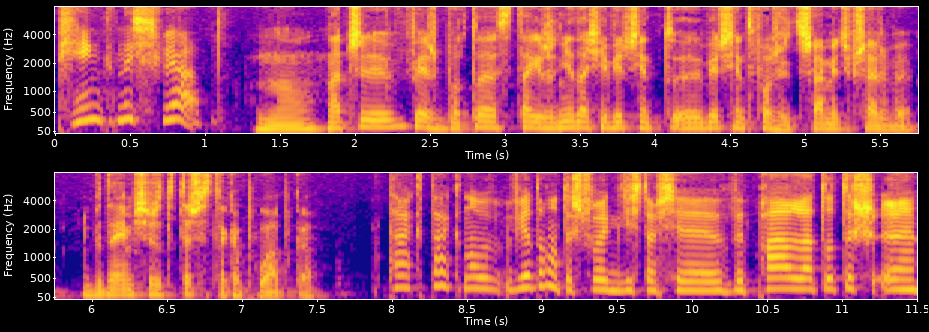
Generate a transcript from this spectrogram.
piękny świat. No, znaczy wiesz, bo to jest tak, że nie da się wiecznie, wiecznie tworzyć, trzeba mieć przerwy. Wydaje mi się, że to też jest taka pułapka. Tak, tak, no wiadomo, też człowiek gdzieś tam się wypala, to też y,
